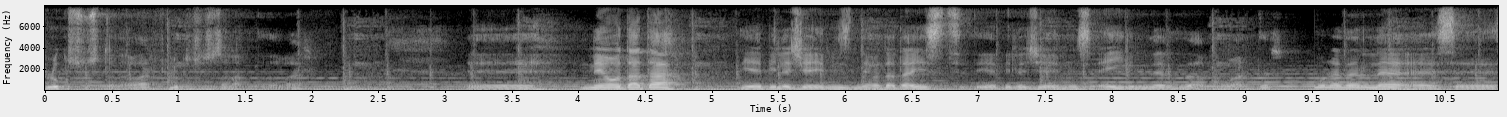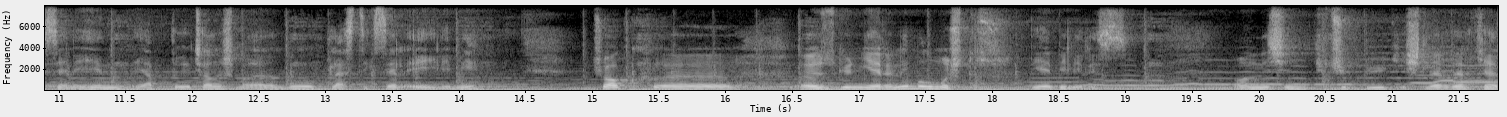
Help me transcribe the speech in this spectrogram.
Fluxus'ta da var, Fluxus sanatta da var. Ee, Neodada diyebileceğimiz, Neodadaist diyebileceğimiz eğilimlerde de vardır. Bu nedenle e, Se- Senih'in yaptığı çalışmaların bu plastiksel eğilimi çok e, özgün yerini bulmuştur diyebiliriz. Onun için küçük büyük işler derken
